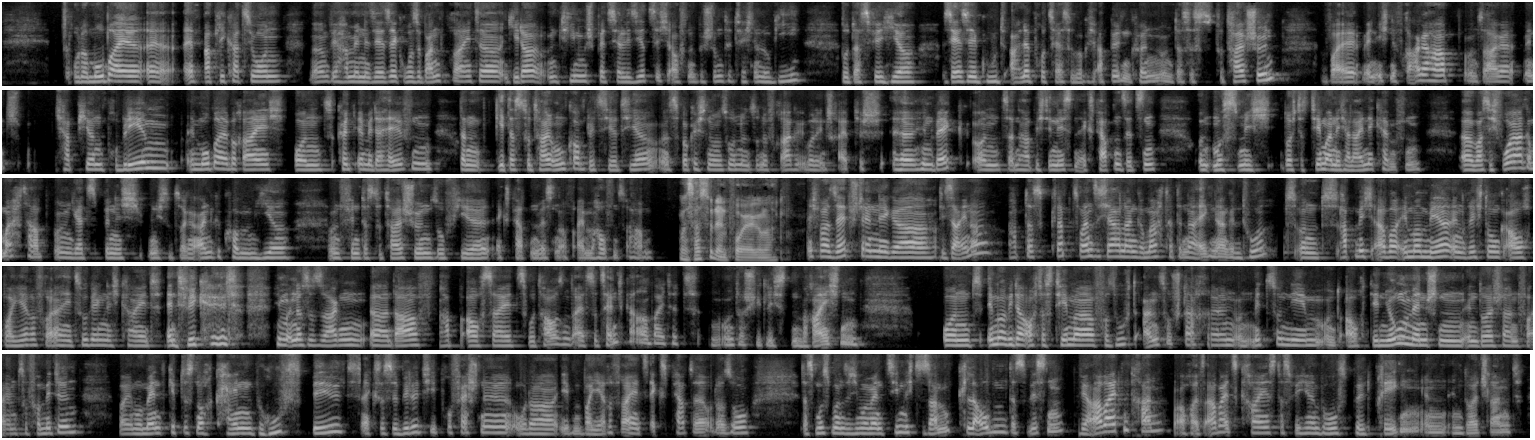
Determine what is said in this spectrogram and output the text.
oder Mobile-Applikationen. Ne, wir haben eine sehr, sehr große Bandbreite. Jeder im Team spezialisiert sich auf eine bestimmte Technologie, so dass wir hier sehr, sehr gut alle Prozesse wirklich abbilden können. Und das ist total schön, weil wenn ich eine Frage habe und sage, Mensch, ich habe hier ein Problem im Mobile-Bereich und könnt ihr mir da helfen, dann geht das total unkompliziert hier. Das ist wirklich nur so eine, so eine Frage über den Schreibtisch äh, hinweg und dann habe ich den nächsten Experten sitzen und muss mich durch das Thema nicht alleine kämpfen, äh, was ich vorher gemacht habe. Und jetzt bin ich, bin ich sozusagen angekommen hier und finde das total schön, so viel Expertenwissen auf einem Haufen zu haben. Was hast du denn vorher gemacht? Ich war selbstständiger Designer, habe das knapp 20 Jahre lang gemacht, hatte eine eigene Agentur und, und habe mich aber immer mehr in Richtung auch Barrierefreiheit, Zugänglichkeit entwickelt, wie man das so sagen äh, darf. Habe auch seit 2000 als Dozent gearbeitet in unterschiedlichsten Bereichen und immer wieder auch das Thema versucht anzustacheln und mitzunehmen und auch den jungen Menschen in Deutschland vor allem zu vermitteln, weil im Moment gibt es noch kein Berufsbild, Accessibility Professional oder eben Barrierefreiheitsexperte oder so. Das muss man sich im Moment ziemlich zusammenklauben, das Wissen. Wir arbeiten dran, auch als Arbeitskreis, dass wir hier ein Berufsbild prägen in, in Deutschland.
